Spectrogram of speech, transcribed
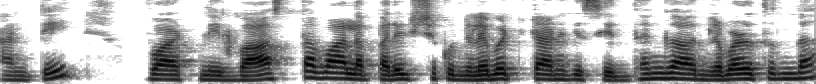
అంటే వాటిని వాస్తవాల పరీక్షకు నిలబెట్టడానికి సిద్ధంగా నిలబడుతుందా?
